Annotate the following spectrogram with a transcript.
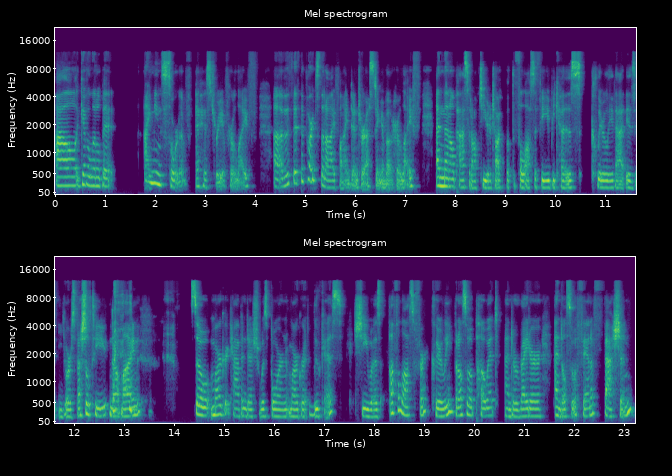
I'll give a little bit, I mean, sort of a history of her life, uh, the, the parts that I find interesting about her life. And then I'll pass it off to you to talk about the philosophy because clearly that is your specialty, not mine. So, Margaret Cavendish was born Margaret Lucas. She was a philosopher, clearly, but also a poet and a writer, and also a fan of fashion.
